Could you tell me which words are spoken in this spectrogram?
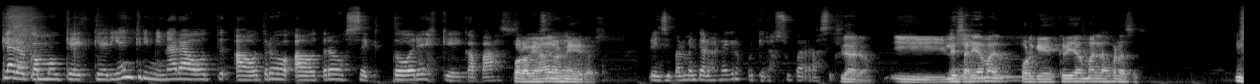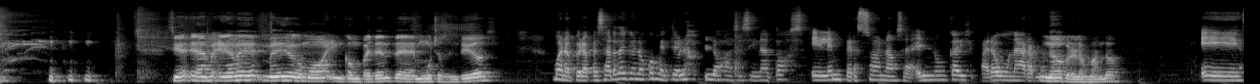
Claro, como que quería incriminar a, ot- a, otro, a otros sectores que capaz... Por lo que no los negros. Principalmente a los negros porque era súper racista. Claro. Y le salía Em. mal porque escribía mal las frases. sí, era, era me- medio como incompetente en muchos sentidos. Bueno, pero a pesar de que no cometió los, los asesinatos él en persona, o sea, él nunca disparó un arma, No, pero los mandó. eh,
